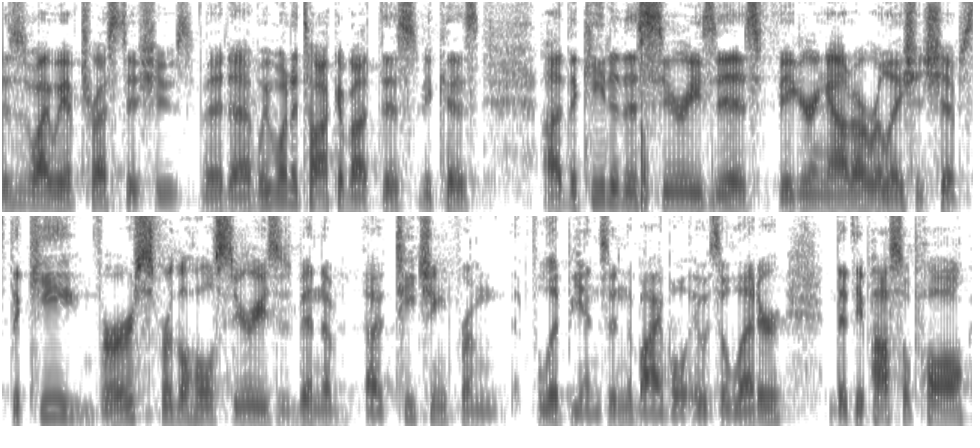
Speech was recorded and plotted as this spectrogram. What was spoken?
This is why we have trust issues. But uh, we want to talk about this because uh, the key to this series is figuring out our relationships. The key verse for the whole series has been a, a, teaching from Philippians in the Bible. It was a letter that the Apostle Paul,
